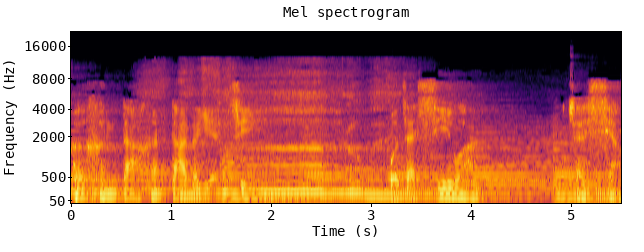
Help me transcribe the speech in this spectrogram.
和很大很大的眼睛。我在希望，在想。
